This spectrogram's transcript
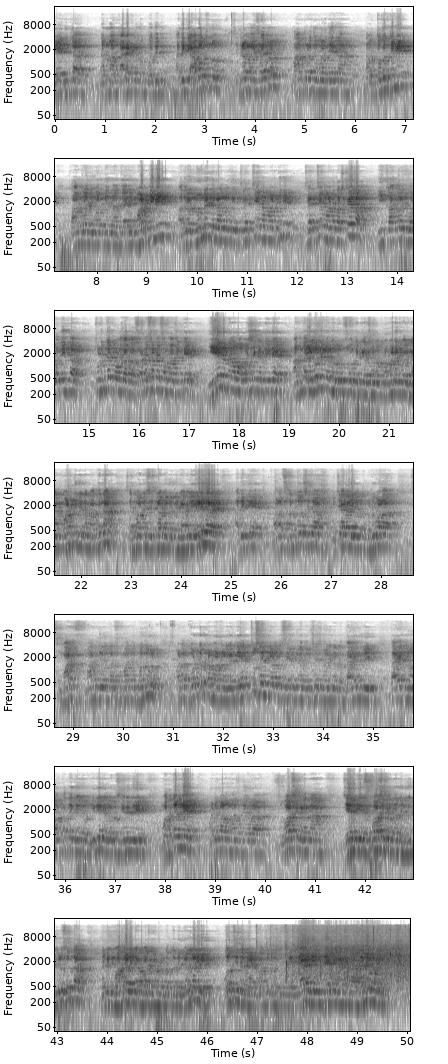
ಬೇದಿಕ ನಮ್ಮ ಕಾರ್ಯಕ್ರಮಕ್ಕೆ ಬಂದಿದ್ರು. ಅದಕ್ಕೆ ಅವತ್ತು ಸಿದ್ದರಾಮಯ್ಯ ಸಾಹೇಬರು ಕಾಂತರಾಜು ವರದಿಯನ್ನ ನಾವು ತಗೋತೀವಿ ಕಾಂತರಾಜು ವರದಿಯನ್ನ ಜಾರಿ ಮಾಡ್ತೀವಿ. ಅದರ ನ್ಯೂನತೆಗಳ ಬಗ್ಗೆ ಚರ್ಚೆಯನ್ನ ಮಾಡ್ತೀವಿ. ಚರ್ಚೆ ಮಾಡೋದಷ್ಟೇ ಅಲ್ಲ, ಈ ಕಾಂತರಾಜು ವರದಿಯಿಂದ ತುಳಿತಕ್ಕೊಳಗಾದ ಸಣ್ಣ ಸಣ್ಣ ಸಮಾಜಕ್ಕೆ ಏನು ನಾವು ಅವಶ್ಯಕತೆ ಇದೆ ಅಂತ ಯೋಜನೆಯನ್ನು ರೂಪಿಸುವಂತ ಕೆಲಸವನ್ನು ಪ್ರಾಮಾಣಿಕವಾಗಿ ನಾನು ಮಾಡ್ತೀನಿ ನಮ್ಮ ಅದನ್ನ ಸನ್ಮಾನ್ಯ ಸಿದ್ದರಾಮಯ್ಯ ಈಗಾಗಲೇ ಹೇಳಿದ್ದಾರೆ. ಅದಕ್ಕೆ ಬಹಳ ಸಂತೋಷದ ವಿಚಾರ. ಇವತ್ತು ಮಡಿವಾಳ ಸಮಾಜ ಸಮಾಜದ ಬಂಧುಗಳು ಬಹಳ ದೊಡ್ಡ ಪ್ರಮಾಣದಲ್ಲಿ ಅತಿ ಹೆಚ್ಚು ಸಂಖ್ಯೆಯೊಳಗೆ ವಿಶೇಷವಾಗಿ ನನ್ನ ತಾಯಿಯನ್ನು ಅಕ್ಕ ತಂಗಿಯರು ಹಿರಿಯರೆಲ್ಲರೂ ಸೇರಿದ್ರಿ, ಮತ್ತೊಮ್ಮೆ ಮಡಿವಾಳ ಮಹಾದೇವರ ಶುಭಾಶಯಗಳನ್ನ ಜಯಂತಿಯ ಶುಭಾಶಯಗಳನ್ನ ನಿಮಗೆ ತಿಳಿಸುತ್ತಾ, ನನಗೆ ಮಾತಾಡಲಿಕ್ಕೆ ಅವಕಾಶ ಮಾಡಿಕೊಡುವಂತ ನಿಮ್ಮೆಲ್ಲರಿಗೆ ಹಿಂದ್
